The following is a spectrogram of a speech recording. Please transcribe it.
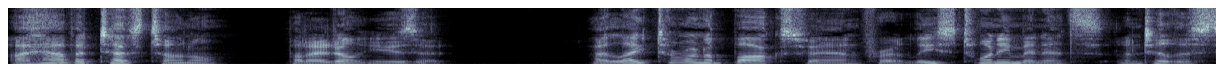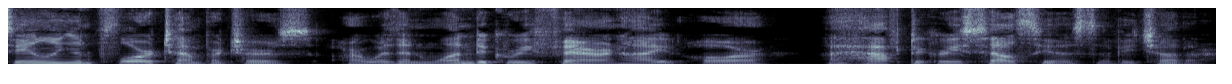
I have a test tunnel, but I don't use it. I like to run a box fan for at least 20 minutes until the ceiling and floor temperatures are within 1 degree Fahrenheit or a half degree Celsius of each other.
